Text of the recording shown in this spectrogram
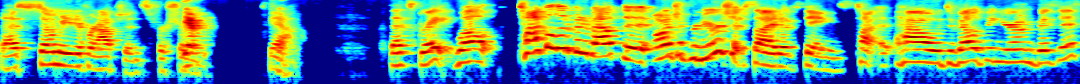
that has so many different options for sure. Yep. Yeah. That's great. Well, talk a little bit about the entrepreneurship side of things. How developing your own business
